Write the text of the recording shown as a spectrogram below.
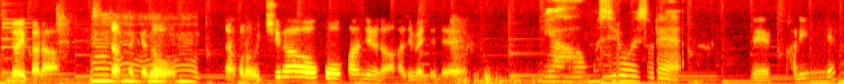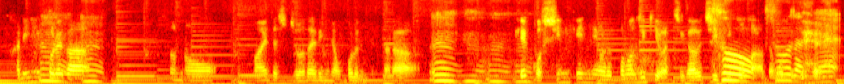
ひどいからうん知ったんだけどうんうんうんなんかこの内側をこう感じるのは初めてで。いやー面白いそれ。で仮にね仮にこれが、うんその毎年状態的に起こるんだったら、うんうんうんうん。結構真剣に俺この時期は違う地域行こうかそうなと思ってて。ね。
